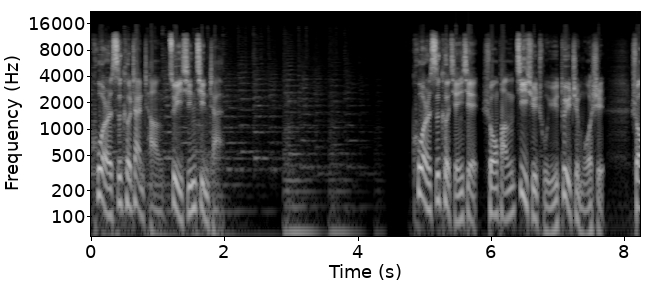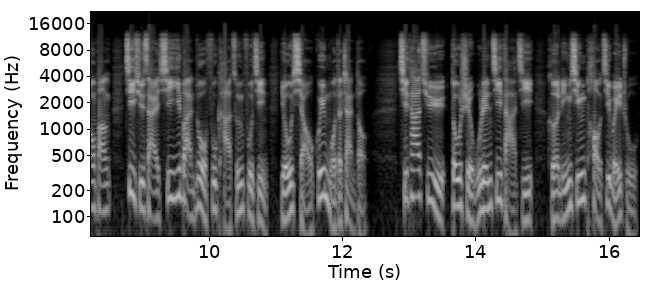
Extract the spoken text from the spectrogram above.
库尔斯克战场最新进展：库尔斯克前线双方继续处于对峙模式，双方继续在西伊万诺夫卡村附近有小规模的战斗。其他区域都是无人机打击和零星炮击为主，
